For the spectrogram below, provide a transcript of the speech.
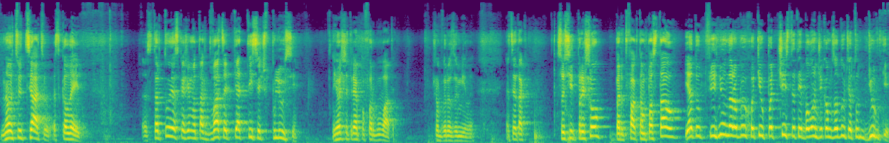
на оцю цяцю Escalade стартує, скажімо так, 25 тисяч в плюсі. Його ще треба пофарбувати, щоб ви розуміли. Це так, сусід прийшов, перед фактом поставив. Я тут фігню наробив, хотів почистити, балончиком задуть, а тут дюрки.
